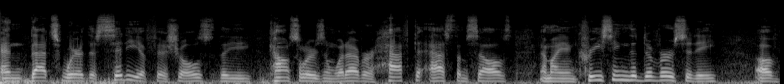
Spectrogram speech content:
And that's where the city officials, the councilors and whatever, have to ask themselves, am I increasing the diversity of,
